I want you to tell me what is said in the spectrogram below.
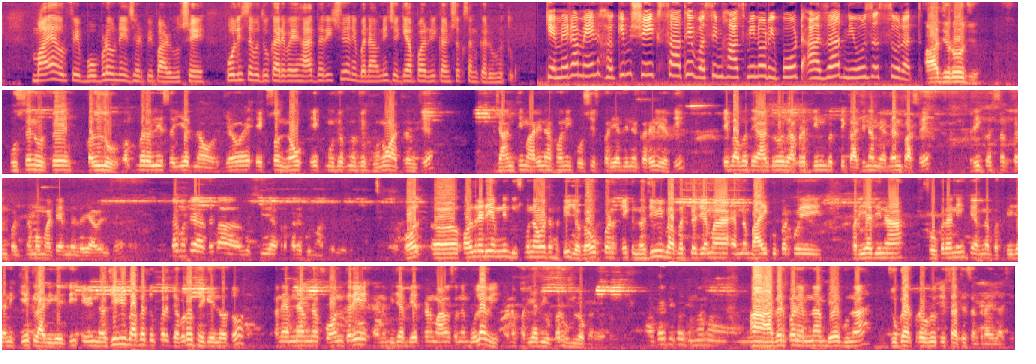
માયા ઉર્ફે બોબડોને ઝડપી પાડ્યો છે. પોલીસે વધુ કાર્યવાહી હાથ ધરી છે અને બનાવની જગ્યા પર રિકન્સ્ટ્રક્શન કર્યું હતું. કેમેરામેન હકીમ શેખ સાથે વસીમ હાસમીનો રિપોર્ટ આઝાદ ન્યૂઝ સુરત. આજ રોજ હુસેન ઉર્ફે કલ્લુ અકબર અલી સૈયદ નાઓર જેઓએ એકસો નવ એક મુજબનો જે ગુનો આચર્યો છે જાનથી મારી નાખવાની કોશિશ ફરિયાદીને કરેલી હતી. એ બાબતે આજ રોજ આપણે તીન બત્તી કાજીના મેદાન પાસે રિકન્સ્ટ્રક્શન પંચનામા માટે એમને લઈ આવેલ છે. શા માટે આ વ્યક્તિએ આ પ્રકારે ગુનો આચર્યો છે? ઓલરેડી એમની દુશ્મનાવટ હતી જ અગાઉ પણ એક નજીવી બાબત કે જેમાં એમના બાઇક ઉપર કોઈ ફરિયાદીના છોકરાની કે એમના ભત્રીજાની કેક લાગી ગઈ હતી. એવી નજીવી બાબત ઉપર ઝઘડો થઈ ગયેલો હતો અને એમને એમને ફોન કરી અને બીજા બે ત્રણ માણસોને બોલાવી અને ફરિયાદી ઉપર હુમલો કર્યો હતો. આગળ પણ એમના બે ગુના જુગાર પ્રવૃત્તિ સાથે સંકળાયેલા છે.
